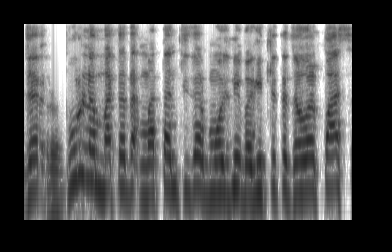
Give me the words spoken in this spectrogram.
जर. पूर्ण मतदा मतांची जर मोजणी बघितली तर जवळपास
